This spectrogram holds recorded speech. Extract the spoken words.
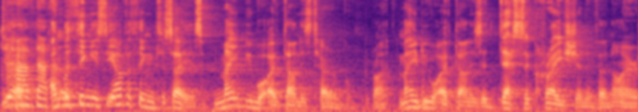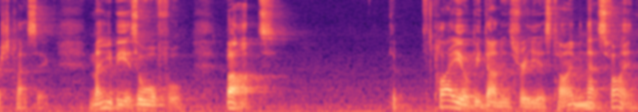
to yeah. have that. And the thing is, the other thing to say is maybe what I've done is terrible, right? Maybe what I've done is a desecration of an Irish classic. Maybe it's awful, but play will be done in three years' time, and that's fine.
